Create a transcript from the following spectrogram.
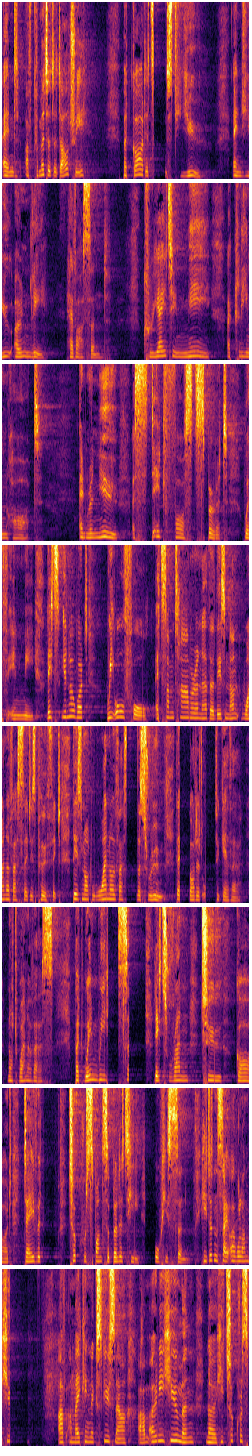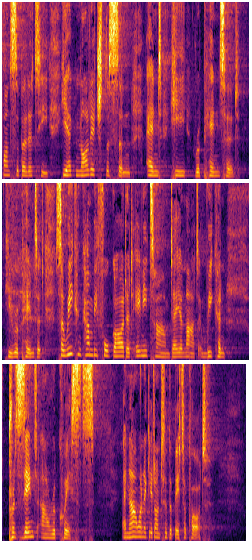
and I've committed adultery, but God, it's against you and you only have I sinned. Create in me a clean heart and renew a steadfast spirit within me. Let's, you know what? We all fall at some time or another. There's not one of us that is perfect. There's not one of us in this room that got it all together. Not one of us. But when we sin, let's run to God. David took responsibility for his sin. He didn't say, Oh, well, I'm human. I'm making an excuse now. I'm only human. No, he took responsibility. He acknowledged the sin and he repented he repented. So we can come before God at any time, day and night, and we can present our requests. And now I want to get on to the better part.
